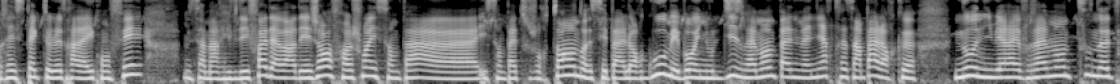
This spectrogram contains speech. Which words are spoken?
respectent le travail qu'on fait ça m'arrive des fois d'avoir des gens, franchement, ils sont pas, euh, ils sont pas toujours tendres, c'est pas à leur goût, mais bon, ils nous le disent vraiment pas de manière très sympa, alors que nous, on y verrait vraiment tout notre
